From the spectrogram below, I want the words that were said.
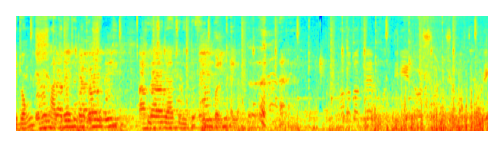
এবং স্বাধীনতা দিবসের দিন চিরাচরিত ফুটবল খেলা। বাবা বাংলার মন্দিরের দর্শন সমাপ্ত করে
